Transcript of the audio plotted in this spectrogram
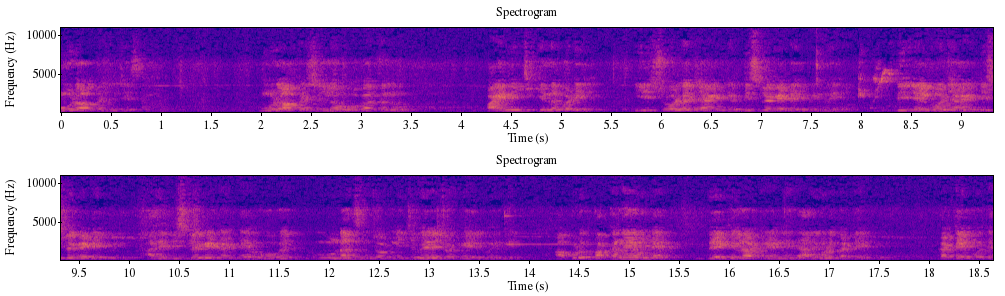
మూడు ఆపరేషన్ చేశాము మూడు ఆపరేషన్లో. ఒక అతను పైనుంచి కింద పడి ఈ షోల్డర్ జాయింట్ డిస్లొకేట్ అయిపోయింది. ఎల్బో జాయింట్ డిస్లొకేట్ అయిపోయింది. అది డిస్లొకేట్ అంటే ఒక ఉండాల్సిన చోటు నుంచి వేరే చోటుకి వెళ్ళిపోయింది. అప్పుడు పక్కనే ఉండే బ్రేకిల్ ఆర్టరీ అనేది అది కూడా కట్ అయిపోయింది. కట్ అయిపోతే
